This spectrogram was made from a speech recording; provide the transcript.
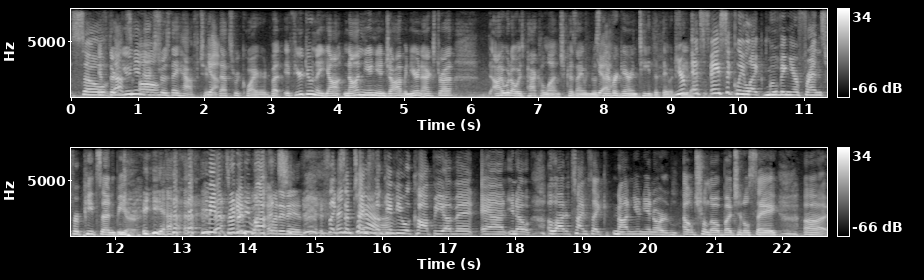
So if they're union all- extras, they have to. Yeah. That's required. But if you're doing a non-union job and you're an extra, I would always pack a lunch because I was Yeah. never guaranteed that they would You're, feed it's basically like moving your friends for pizza and beer. yeah, I mean, that's pretty, pretty much. much what it is. It's like And sometimes yeah. they'll give you a copy of it, and you know, a lot of times, like non-union or ultra low budget, will say uh,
